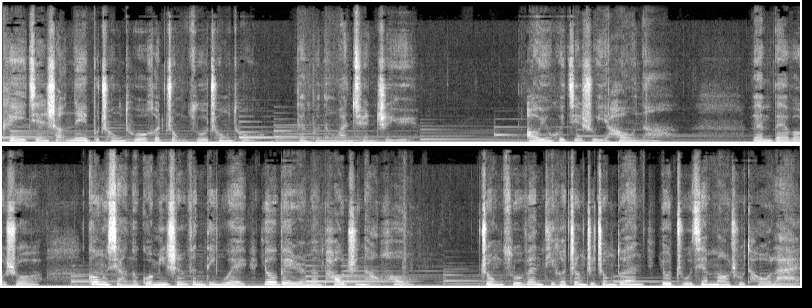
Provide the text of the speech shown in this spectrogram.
可以减少内部冲突和种族冲突，但不能完全治愈。奥运会结束以后呢？Van Bevel 说，共享的国民身份定位又被人们抛之脑后，种族问题和政治争端又逐渐冒出头来，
